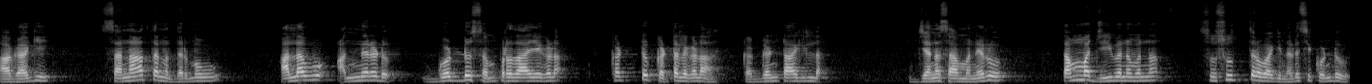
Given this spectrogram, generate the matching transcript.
ಹಾಗಾಗಿ ಸನಾತನ ಧರ್ಮವು ಹಲವು ಹನ್ನೆರಡು ಗೊಡ್ಡು ಸಂಪ್ರದಾಯಗಳ ಕಟ್ಟುಕಟ್ಟಲೆಗಳ ಕಗ್ಗಂಟಾಗಿಲ್ಲ. ಜನಸಾಮಾನ್ಯರು ತಮ್ಮ ಜೀವನವನ್ನು ಸುಸೂತ್ರವಾಗಿ ನಡೆಸಿಕೊಂಡು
